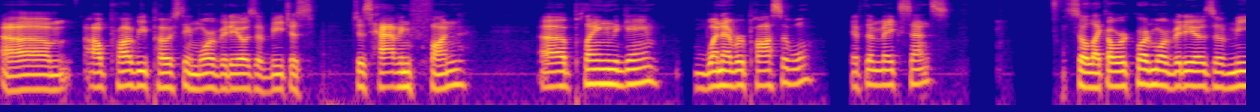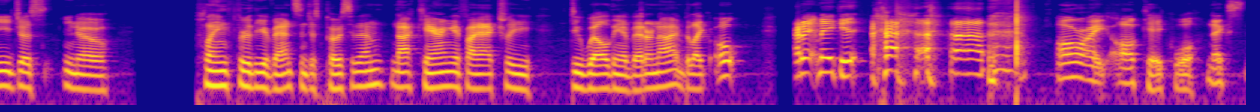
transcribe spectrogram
Um, I'll probably be posting more videos of me just just having fun uh, playing the game whenever possible, if that makes sense. So like I'll record more videos of me just, you know, playing through the events and just posting them, not caring if I actually do well in the event or not. Be like, oh, I didn't make it. All right, okay, cool. Next,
